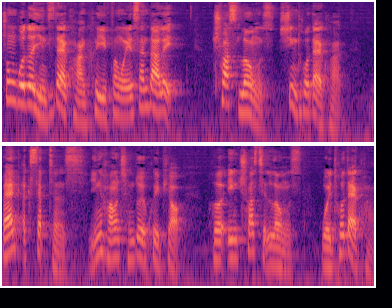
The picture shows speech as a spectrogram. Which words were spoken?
中国的影子贷款可以分为三大类：trust loans（ 信托贷款）、bank acceptance（ 银行承兑汇票）和 entrusted loans（ 委托贷款）。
